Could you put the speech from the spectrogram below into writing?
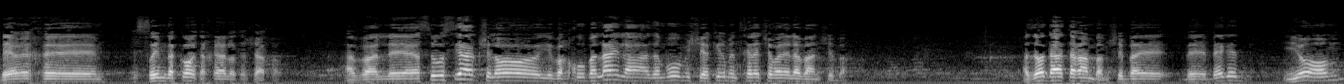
בערך 20 אה, דקות אחרי עלות השחר. אבל uh, עשו סייג שלא יברכו בלילה, אז אמרו מי שיכיר בין תכלת שבה ללבן שבה. אז זו דעת הרמב"ם, שבבגד יום,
